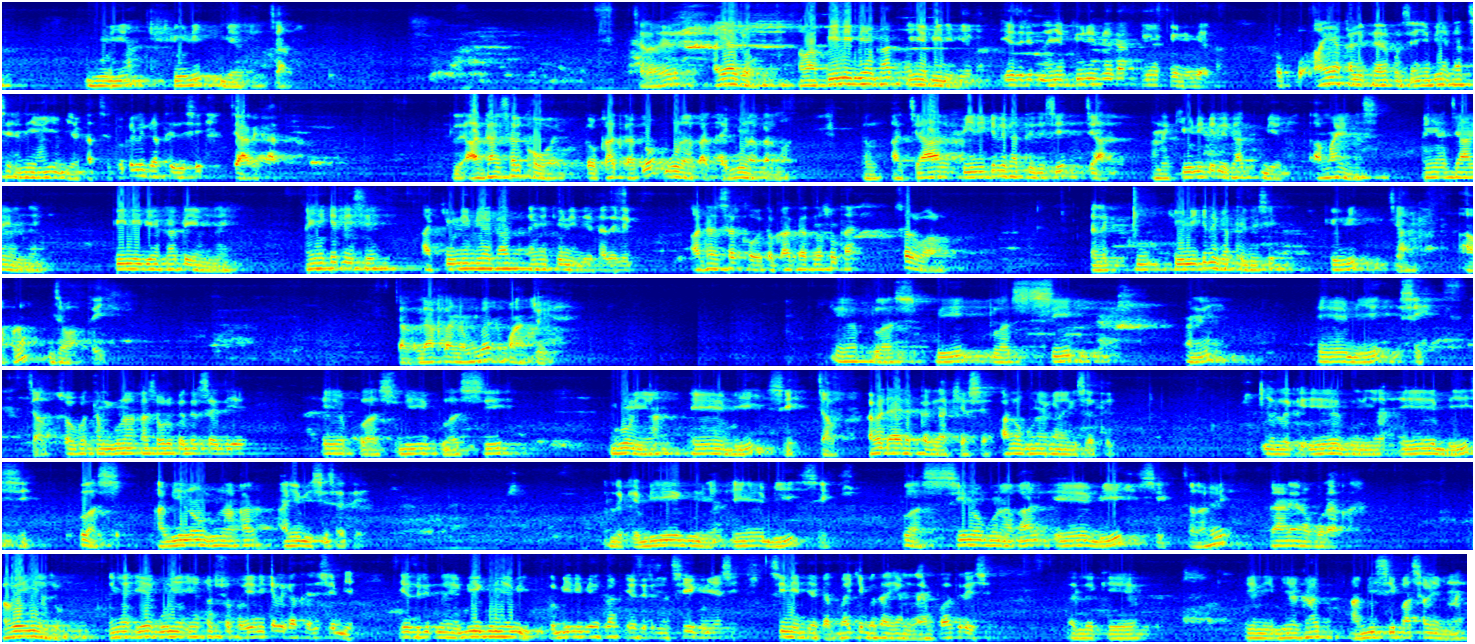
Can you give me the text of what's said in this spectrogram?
ગુણ્યા ક્યુની બે ઘાત. ચાલો. ચાલો રેડી અહીંયા જો, હવે પીની બે ઘાત, અહીંયા પીની બે ઘાત. એ જ રીતના અહીંયા ક્યુની બે ઘાત, અહીંયા ક્યુની બે ઘાત. તો અહીંયા ખાલી ફેર પડશે, અહીંયા બે ઘાત છે અને અહીંયા બે ઘાત છે. તો કેટલી ઘાત થઈ જશે? ચાર ઘાત. એટલે આધાર સરખો હોય તો ઘાત ઘાતનો ગુણાકાર થાય, ગુણાકારમાં. આ ચાર પીની કેટલી ઘાત થઈ જશે? ચાર. અને ક્યુની કેટલી ઘાત? બે ઘાત. આ માઇનસ અહીંયા ચાર એમ નહીં. પીની બે ઘાત એમ નહીં. અહીંયા કેટલી છે? આ ક્યુની બે ઘાત, અહીંયા ક્યુની બે ઘાત. એટલે આધાર સરખો હોય તો ઘાત ઘાતનો શું થાય? સરવાળો. એટલે ક્યુ ક્યુની કેટલી ઘાત થઈ જશે? ક્યુની ચાર ઘાત આપણો જવાબ થઈ ગયો. ચાલો દાખલા નંબર પાંચ જોઈએ. A plus B plus C અને એ બી સી. ચાલો, સૌપ્રથમ ગુણાકાર સ્વરૂપે દર્શાવી દઈએ. A plus B plus C ગુણ્યા એ બી સી. ચાલો, હવે ડાયરેક્ટ કરી નાખીએ છીએ. આનો ગુણાકાર એની સાથે. એટલે કે એ ગુણ્યા એ બી સી પ્લસ. આ બીનો ગુણાકાર આ એ બી સી સાથે. એટલે કે બી ગુણ્યા એ બી સી પ્લસ સીનો ગુણાકાર એ બી સી. ચાલો રેડી રાણેનો ગુણાકાર. હવે અહીંયા જો, અહીંયા એ ગુણ્યા એ કરશો તો એની કેટલી ઘાત થઈ જશે? બે. એ જ રીતના બી ગુણ્યા બી, તો બીની બે ઘાત એ જ રીતના સી ગુણ્યા સી. સીની બે ઘાત બાકી બધા એમના એમ પદ રહેશે. એટલે કે એની બે ઘાત આ બી સી પાછળ એમને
